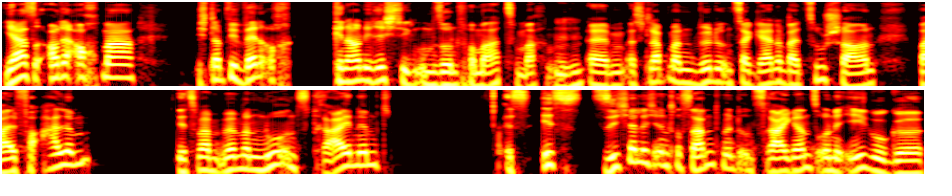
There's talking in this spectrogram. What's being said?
ja, so, oder auch mal, ich glaube, wir wären auch genau die Richtigen, um so ein Format zu machen. Mhm. Ähm, also ich glaube, man würde uns da gerne bei zuschauen, weil vor allem, jetzt mal, wenn man nur uns drei nimmt, es ist sicherlich interessant, mit uns drei ganz ohne Ego ge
